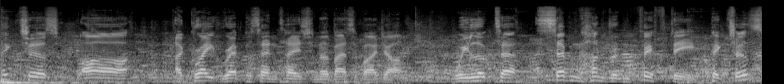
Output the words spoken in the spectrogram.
pictures are a great representation of Azerbaijan. We looked at 750 pictures.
